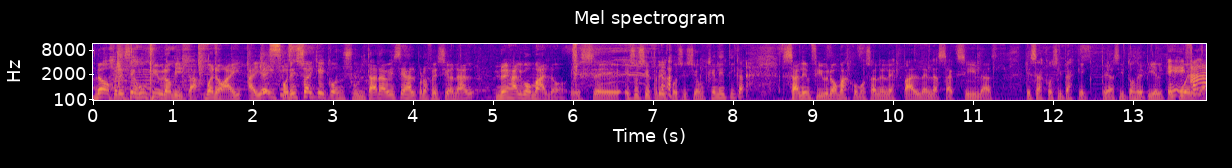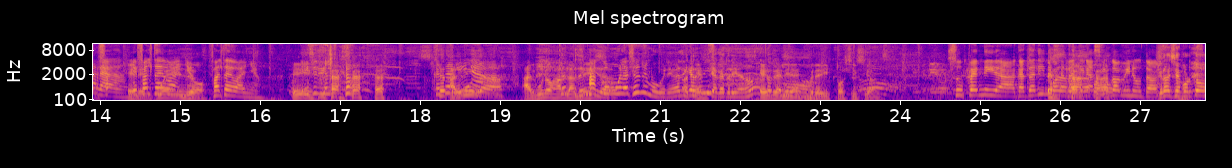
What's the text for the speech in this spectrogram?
No, pero ese es un fibromita. Bueno, ahí, ahí hay, por eso hay que consultar a veces al profesional. No es algo malo. Es, eh, eso sí es predisposición genética. Salen fibromas como salen en la espalda, en las axilas, esas cositas que pedacitos de piel que es, cuelgan. es- en es el falta de baño. Falta de baño. Eh, algunos, hablan de. Acumulación de mugre, básicamente. Atrevida, Catalina, ¿no? En realidad como- es predisposición. Suspendida. Catalina se retira cinco minutos. Gracias por todo.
